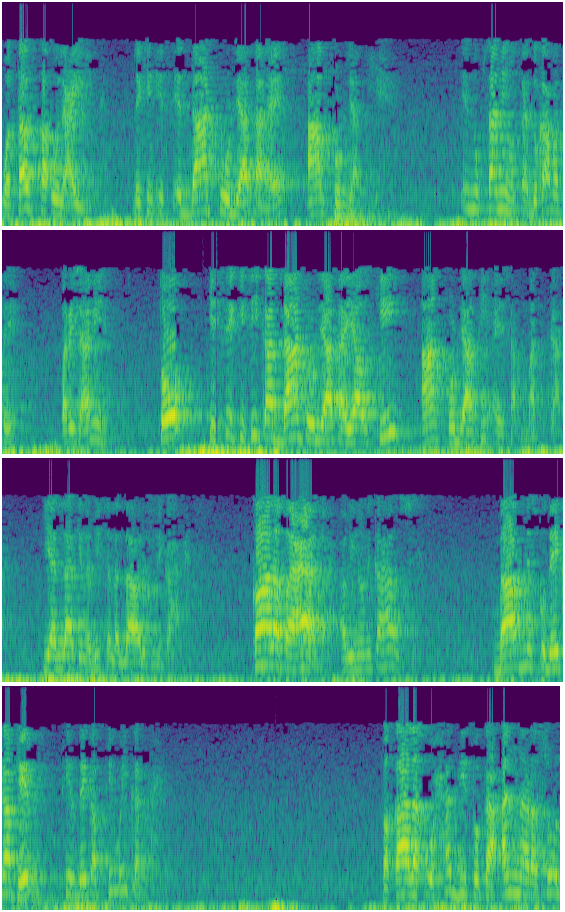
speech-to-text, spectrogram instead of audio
وہ تب کا لیکن اس سے دانت ٹوٹ جاتا ہے، آنکھ ٹوٹ جاتی ہے۔ یہ نقصان ہی ہوتا ہے دکھاوت ہے، پریشانی ہے۔ تو اس سے کسی کا دانت ٹوٹ جاتا ہے یا اس کی آنکھ ٹوٹ جاتی، ایسا مت کر۔ یہ اللہ کے نبی صلی اللہ علیہ وسلم نے کہا ہے۔ کالا فیاد اب انہوں نے کہا اس سے۔ بعد میں اس کو دیکھا، پھر پھر دیکھا، پھر وہی کر رہا ہے۔ فقال احدثك ان رسول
